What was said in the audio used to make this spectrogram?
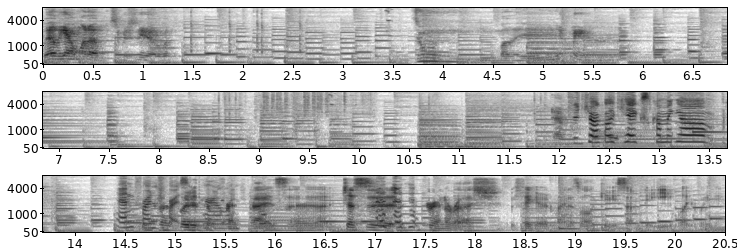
Well, we got one up. So we just need another one. Zoom, The chocolate cake's coming up. And french fries, Included the french fries. Uh, just uh, we're in a rush. We figured might as well give you something to eat while you're waiting.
